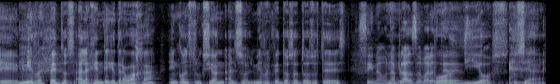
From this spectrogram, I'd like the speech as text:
Eh, mis respetos a la gente que trabaja en construcción al sol. Mis respetos a todos ustedes. Sí, no, un aplauso para Por ustedes. Dios. O sea,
